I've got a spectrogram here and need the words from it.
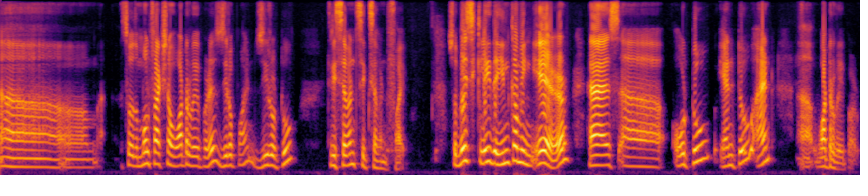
Um, so, the mole fraction of water vapor is 0.02 37675. So, basically the incoming air has uh, O2, N2 and uh, water vapor.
